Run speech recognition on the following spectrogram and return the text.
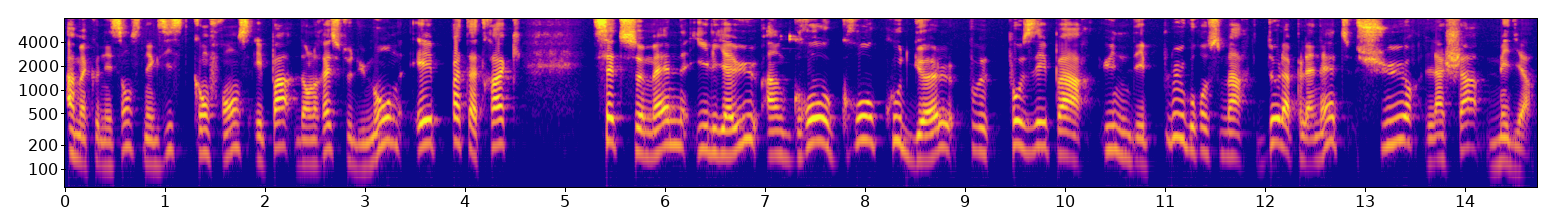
à ma connaissance, n'existe qu'en France et pas dans le reste du monde. Et patatrac, cette semaine, il y a eu un gros, gros coup de gueule posé par une des plus grosses marques de la planète sur l'achat média.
